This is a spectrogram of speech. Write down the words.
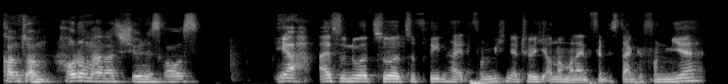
komm, Tom, hau doch mal was Schönes raus. Ja, also nur zur Zufriedenheit von mich natürlich auch nochmal ein fettes Danke von mir.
